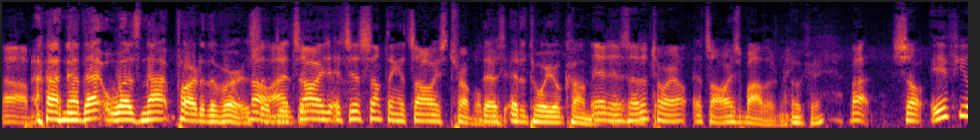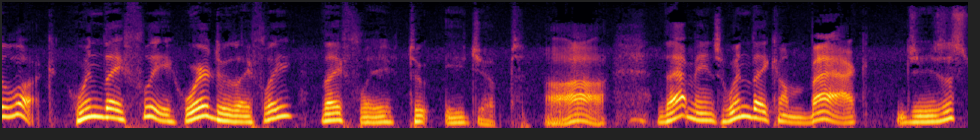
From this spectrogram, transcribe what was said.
Um, now that was not part of the verse. no, so it's always it's just something that's always troubled. me. That's editorial comment. It is editorial. It's always bothered me. Okay. But so if you look, when they flee, where do they flee? They flee to Egypt. Ah, that means when they come back, Jesus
